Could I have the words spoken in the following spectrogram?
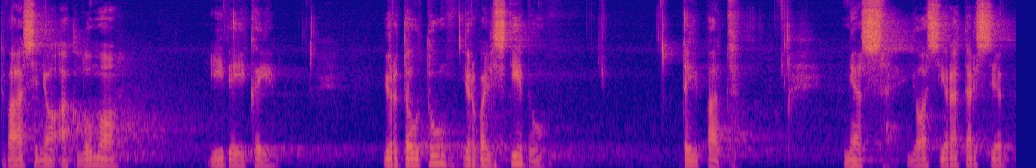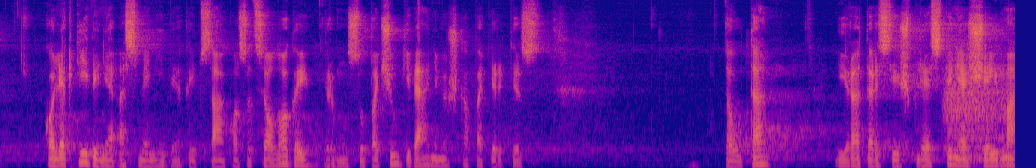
dvasinio aklumo įveikai ir tautų ir valstybių taip pat, nes jos yra tarsi kolektyvinė asmenybė, kaip sako sociologai ir mūsų pačių gyvenimiška patirtis. Tauta yra tarsi išplėstinė šeima,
